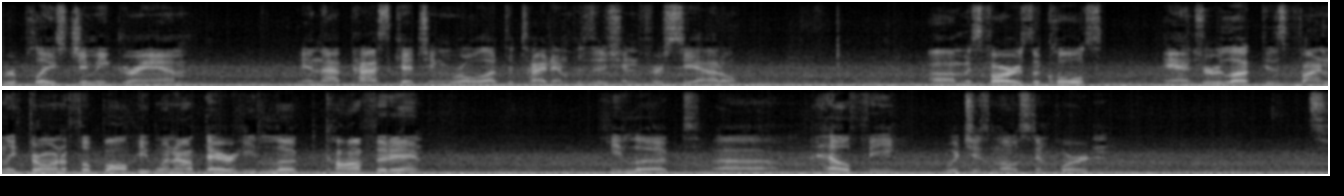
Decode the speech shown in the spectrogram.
replace Jimmy Graham in that pass catching role at the tight end position for Seattle. Um, as far as the Colts, Andrew Luck is finally throwing a football. He went out there, he looked confident, he looked um, healthy, which is most important. It's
